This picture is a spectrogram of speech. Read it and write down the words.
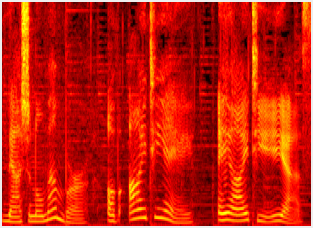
national member of ITA AITES.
